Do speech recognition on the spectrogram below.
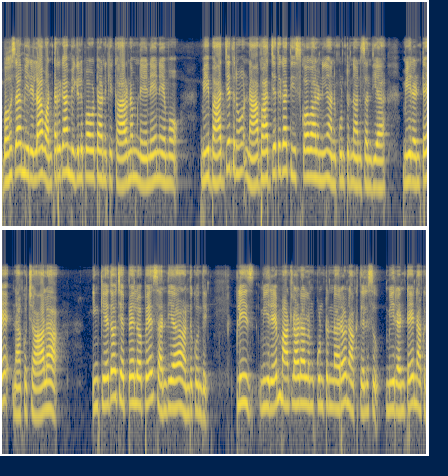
బహుశా మీరిలా ఒంటరిగా మిగిలిపోవటానికి కారణం నేనేనేమో. మీ బాధ్యతను నా బాధ్యతగా తీసుకోవాలని అనుకుంటున్నాను సంధ్య. మీరంటే నాకు చాలా. ఇంకేదో చెప్పేలోపే సంధ్య అందుకుంది. ప్లీజ్ మీరేం మాట్లాడాలనుకుంటున్నారో నాకు తెలుసు. మీరంటే నాకు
